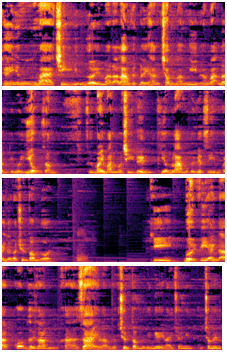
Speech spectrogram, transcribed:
thế nhưng mà chỉ những người mà đã làm việc đấy hàng trăm hàng nghìn hàng vạn lần thì mới hiểu rằng thứ may mắn nó chỉ đến khi ông làm một cái việc gì một cách rất là chuyên tâm rồi ừ. thì bởi vì anh đã có thời gian khá dài làm việc chuyên tâm về cái nghề này cho nên cho nên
